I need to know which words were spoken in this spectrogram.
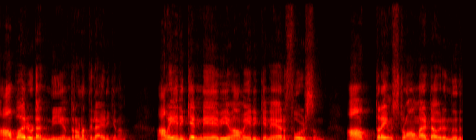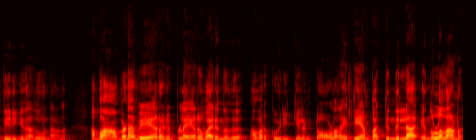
അവരുടെ നിയന്ത്രണത്തിലായിരിക്കണം. അമേരിക്കൻ നേവിയും അമേരിക്കൻ എയർഫോഴ്സും അത്രയും സ്ട്രോങ് ആയിട്ട് അവർ നിർത്തിയിരിക്കുന്നത് അതുകൊണ്ടാണ്. അപ്പോൾ അവിടെ വേറൊരു പ്ലെയർ വരുന്നത് അവർക്കൊരിക്കലും ടോളറേറ്റ് ചെയ്യാൻ പറ്റുന്നില്ല എന്നുള്ളതാണ്.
